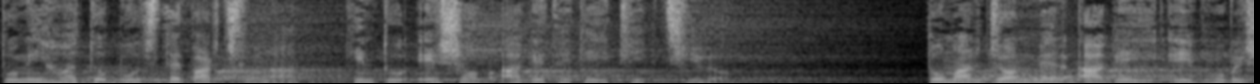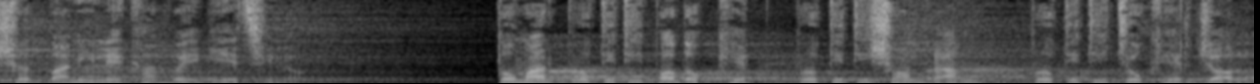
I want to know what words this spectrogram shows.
তুমি হয়তো বুঝতে পারছ না, কিন্তু এসব আগে থেকেই ঠিক ছিল। তোমার জন্মের আগেই এই ভবিষ্যৎবাণী লেখা হয়ে গিয়েছিল। তোমার প্রতিটি পদক্ষেপ, প্রতিটি সংগ্রাম, প্রতিটি চোখের জল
